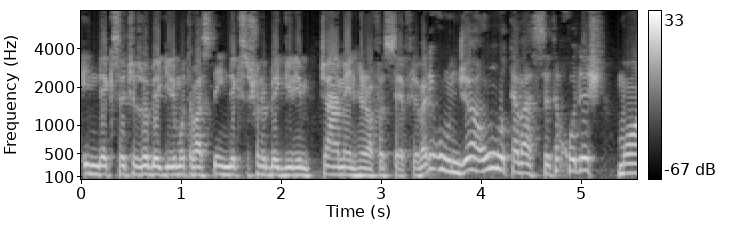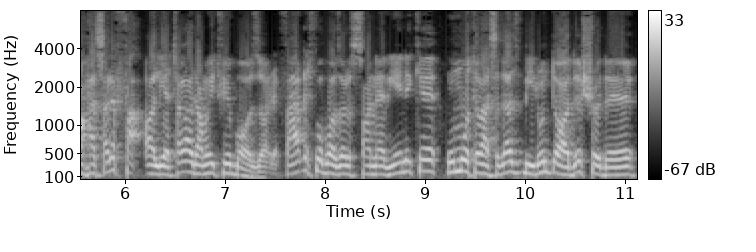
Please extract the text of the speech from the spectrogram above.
index چیزو بگیریم متوسط index شون رو بگیریم جمع انحراف صفره. ولی اونجا اون متوسط خودش ماحصل فعالیت های آدمایی توی بازاره. فرقش با بازار ثانویه اینه که اون متوسط از بیرون داده شده.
